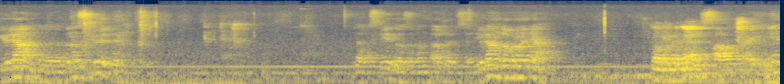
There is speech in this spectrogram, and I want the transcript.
Юліан, ви нас чуєте? Зараз відео завантажується. Юліан, доброго дня. Доброго дня. Слава Україні.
